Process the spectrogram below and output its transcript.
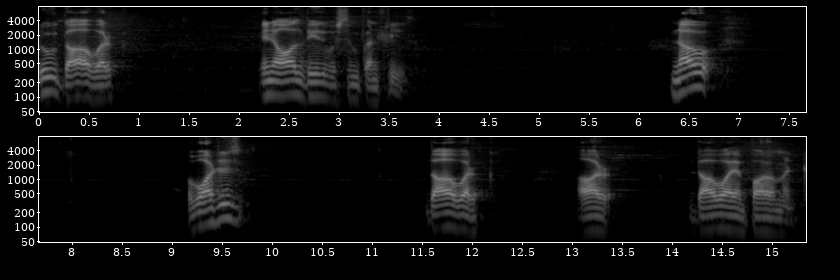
do the work in all these Muslim countries now what is the work or داوا امپاورمنٹ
